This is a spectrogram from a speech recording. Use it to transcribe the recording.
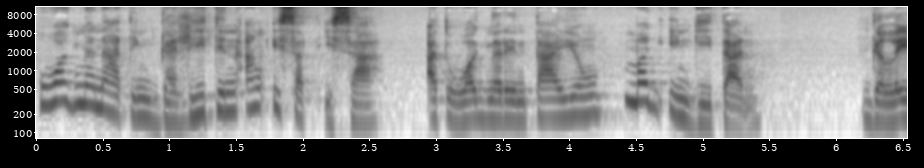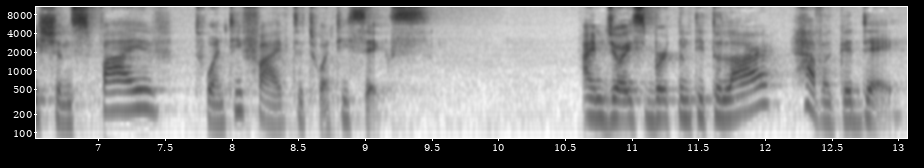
Huwag na nating galitin ang isa't isa. At huwag na rin tayong mag-inggitan. Galatians 5:25 to 26. I'm Joyce Burton Titular. Have a good day.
